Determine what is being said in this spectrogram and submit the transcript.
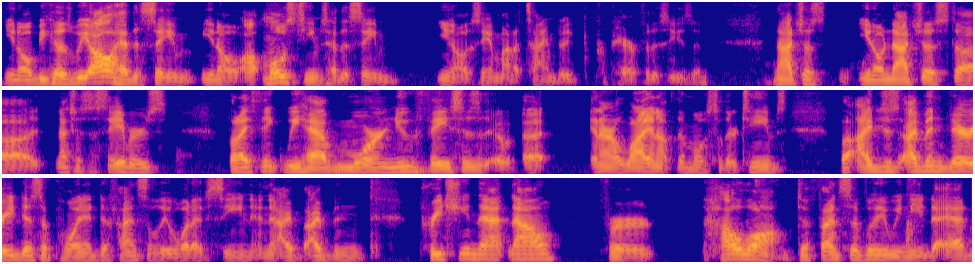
you know because we all had the same you know most teams had the same you know same amount of time to prepare for the season not just you know not just uh not just the sabres but i think we have more new faces uh, uh, in our lineup than most other teams. But I just I've been very disappointed defensively what I've seen, and I've I've been preaching that now for how long? Defensively, we need to add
